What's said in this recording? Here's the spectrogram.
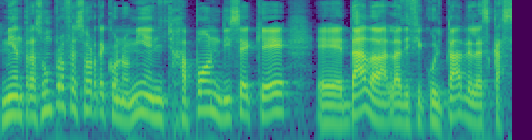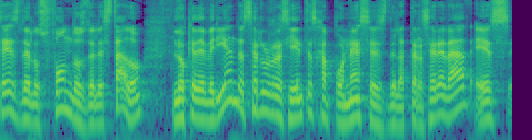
mientras un profesor de economía en Japón dice que, eh, dada la dificultad de la escasez de los fondos del Estado, lo que deberían de hacer los residentes japoneses de la tercera edad es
